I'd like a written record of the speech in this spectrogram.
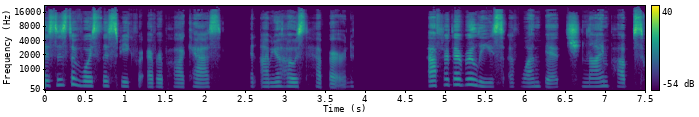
This is the Voiceless Speak Forever podcast, and I'm your host, Hepburn. After the release of One Bitch, Nine Pups,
